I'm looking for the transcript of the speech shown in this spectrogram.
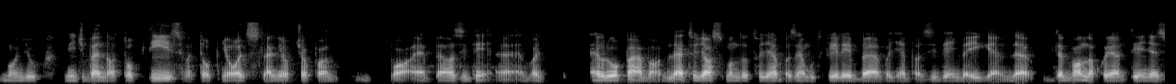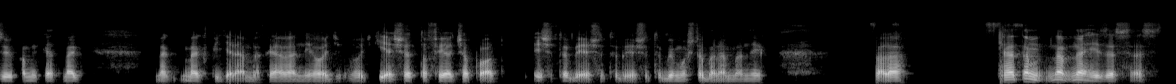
mondjuk nincs benne a top 10 vagy top 8 legjobb csapatba ebbe az idén, vagy Európában. Lehet, hogy azt mondod, hogy ebbe az elmúlt fél évben, vagy ebbe az idényben igen, de, de vannak olyan tényezők, amiket meg meg, meg figyelembe kell venni, hogy, hogy kiesett a félcsapat, és a többi, és a többi, és a többi, most ebben nem mennék vele. Tehát nem, nem nehéz ezt, ezt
